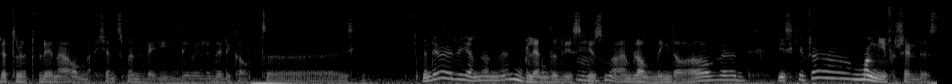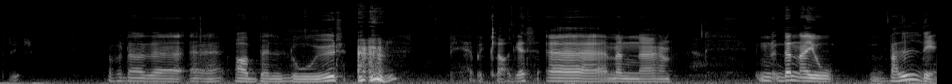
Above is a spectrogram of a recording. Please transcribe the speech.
Rett og slett fordi den er anerkjent som en veldig veldig delikat uh, whisky. Men det er igjen en, en blended whisky, mm. som er en blanding da av whisky fra mange forskjellige destillerier. For der er uh, Abelour. Jeg beklager, uh, men den er jo veldig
